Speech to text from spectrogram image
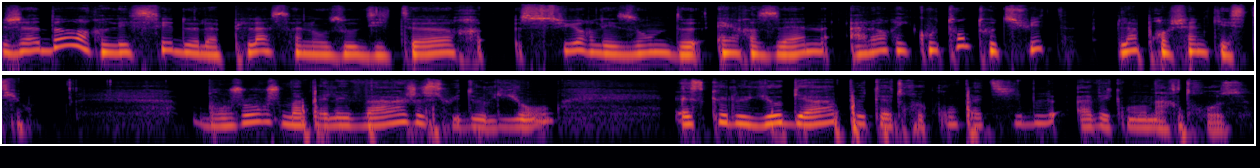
J'adore laisser de la place à nos auditeurs sur les ondes de RZN. Alors écoutons tout de suite la prochaine question. Bonjour, je m'appelle Eva, je suis de Lyon. Est-ce que le yoga peut être compatible avec mon arthrose?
